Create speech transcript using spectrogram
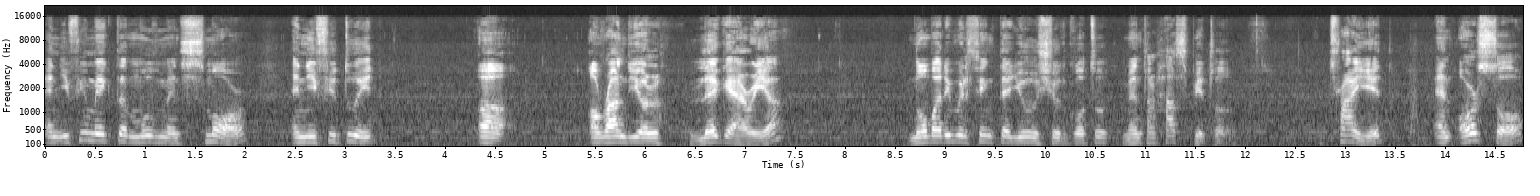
And if you make the movement small and if you do it uh, around your leg area nobody will think that you should go to mental hospital try it. And also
